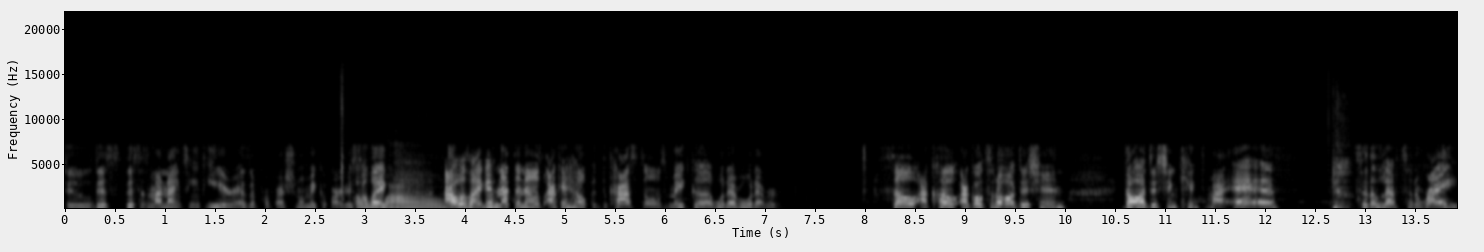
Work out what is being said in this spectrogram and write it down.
to this this is my 19th year as a professional makeup artist. So Oh, like wow. I was like, if nothing else, I can help with the costumes, makeup, whatever, whatever. So I go, I go to the audition. The audition kicked my ass to the left, to the right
